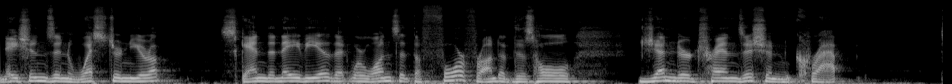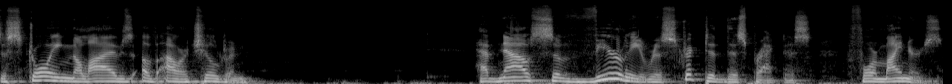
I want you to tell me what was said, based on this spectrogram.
Nations in Western Europe, Scandinavia, that were once at the forefront of this whole gender transition crap, destroying the lives of our children, have now severely restricted this practice for minors.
